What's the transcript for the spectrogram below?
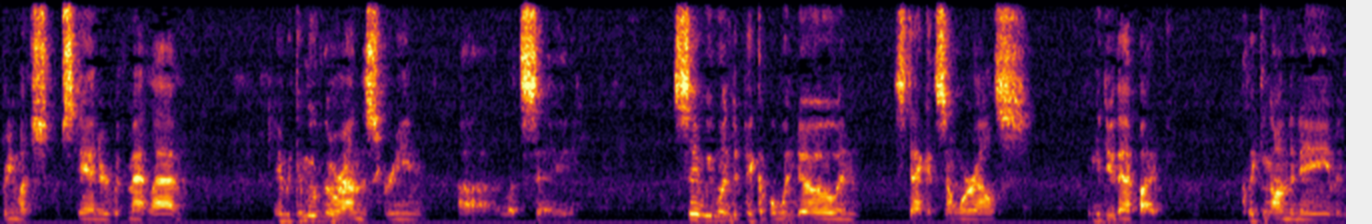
pretty much standard with MATLAB and we can move them around the screen. Uh, let's say, say we wanted to pick up a window and stack it somewhere else. We can do that by clicking on the name and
